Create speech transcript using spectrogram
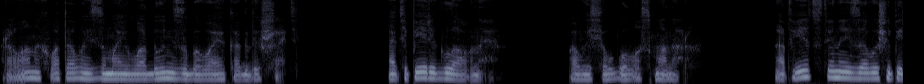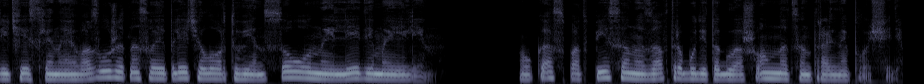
Ролана хваталась за мою ладонь, забывая, как дышать. А теперь главное, — повысил голос монарх. Ответственность за вышеперечисленное возложат на свои плечи лорд Винсоун и леди Мейлин. Указ подписан и завтра будет оглашен на центральной площади.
